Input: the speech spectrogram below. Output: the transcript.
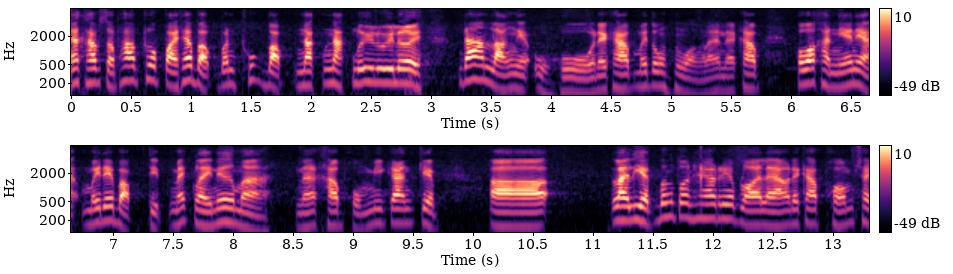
นะครับสภาพทั่วไปถ้าแบบบรรทุกแบบหนักๆลุยๆเลย ด้านหลังเนี่ยโอ้โหนะครับไม่ต้องห่วงแล้วนะครับ เพราะว่าคันนี้เนี่ยไม่ได้แบบติดแม็กไลเนอร์มานะครับผมมีการเก็บรายละเอียดเบื้องต้นให้เรียบร้อยแล้วนะครับ พร้อมใช้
